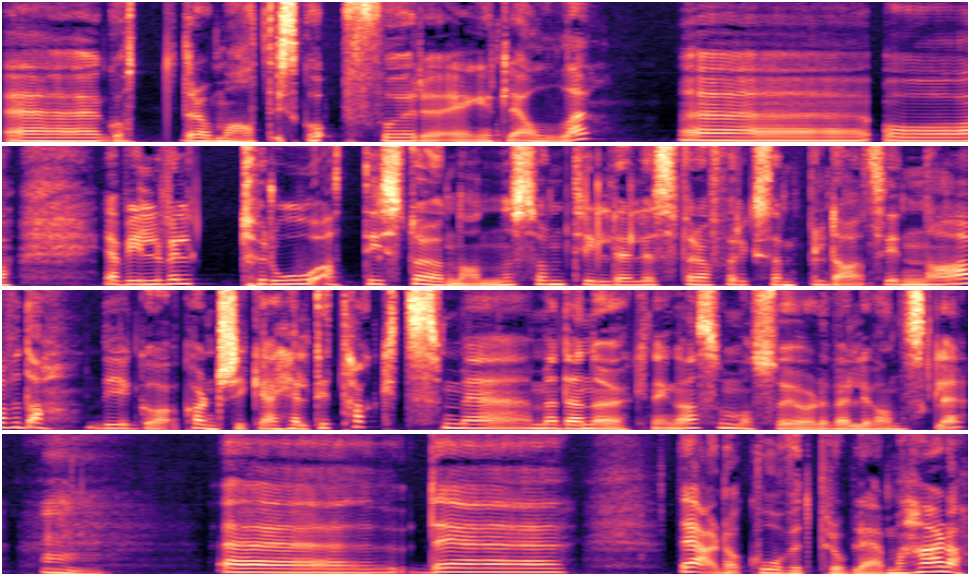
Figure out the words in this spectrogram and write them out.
gått dramatisk opp for egentlig alle. Eh, og jeg vil vel tro at de stønadene som tildeles fra f.eks. da siden Nav, da, de ga, kanskje ikke er helt i takt med, med den økninga, som også gjør det veldig vanskelig. Mm. Eh, det, det er nok hovedproblemet her, da.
